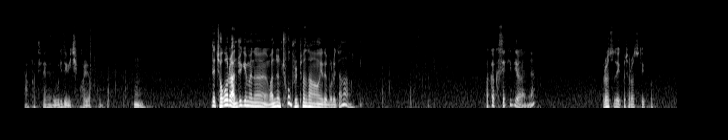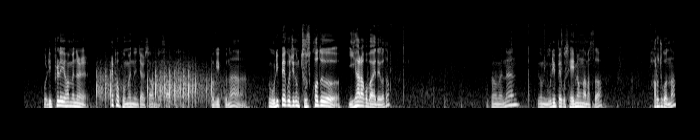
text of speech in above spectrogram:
아, 위치 걸렸고. 응. 근데 저거를 안 죽이면은 완전 초불편 상황이 돼 버리잖아. 아까 그 새끼들 아니야? 그럴 수도 있고 저럴 수도 있고. 뭐 리플레이 화면을 살펴 보면은 이제 알 수 있고 싸운다, 싸운다, 싸운다. 여기 있구나. 우리 빼고 지금 두 squad 이하라고 봐야 되거든. 그러면은 지금 우리 빼고 세 명 남았어. 바로 죽었나?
